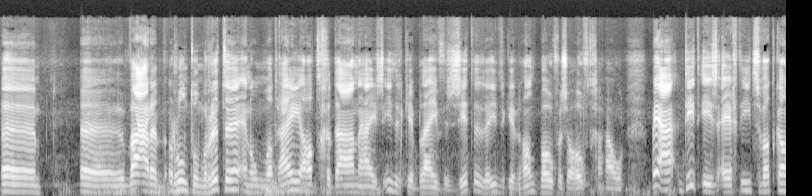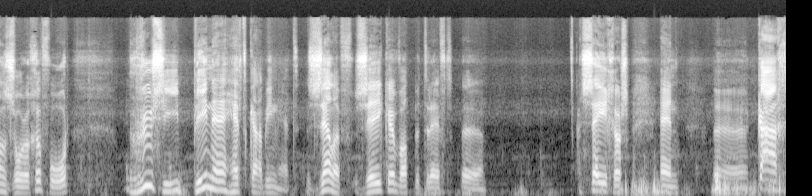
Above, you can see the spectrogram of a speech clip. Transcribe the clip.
Uh, uh, waren rondom Rutte en om wat hij had gedaan. Hij is iedere keer blijven zitten, iedere keer de hand boven zijn hoofd gehouden. Maar ja, dit is echt iets wat kan zorgen voor ruzie binnen het kabinet. Zelf, zeker wat betreft uh, Segers en uh, Kaag,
